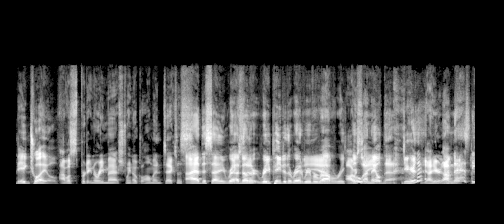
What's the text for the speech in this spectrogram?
Big Twelve. I was predicting a rematch between Oklahoma and Texas. I had the same re- Except- another repeat of the Red River Yeah, rivalry. Oh, I nailed that. Did you hear that? Yeah, I hear it. I I'm nasty.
